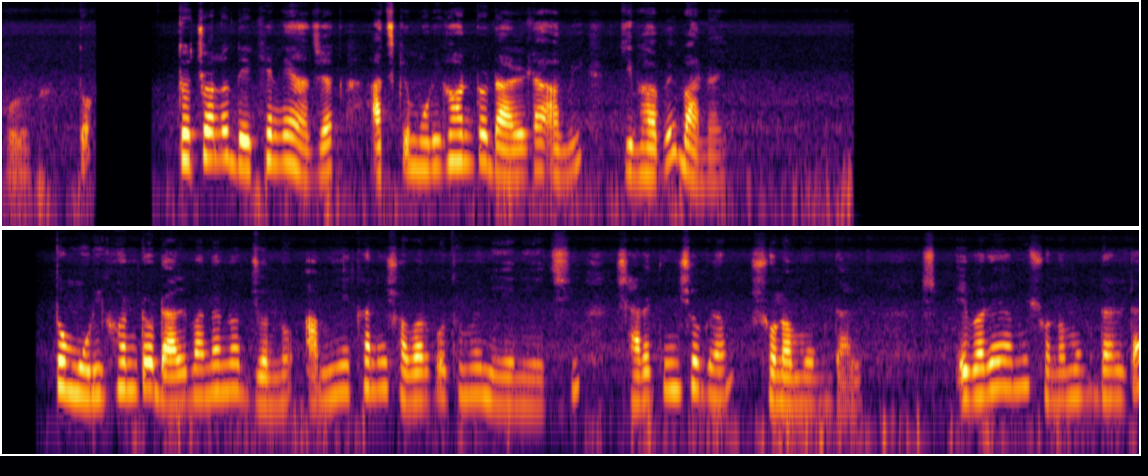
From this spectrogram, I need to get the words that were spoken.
করো। তো তো চলো দেখে নেওয়া যাক, আজকে মুড়িঘণ্ট ডালটা আমি কীভাবে বানাই। তো মুড়িঘণ্ট ডাল বানানোর জন্য আমি এখানে সবার প্রথমে নিয়ে নিয়েছি সাড়ে তিনশো গ্রাম সোনামুগ ডাল। এবারে আমি সোনা মুগ ডালটা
